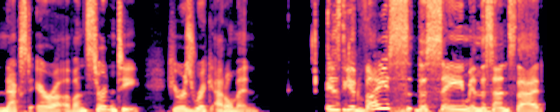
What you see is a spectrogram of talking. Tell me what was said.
next era of uncertainty? Here's Ric Edelman. Is the advice the same in the sense that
